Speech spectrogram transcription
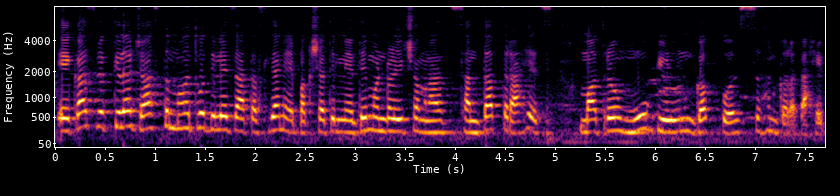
एकाच व्यक्तीला जास्त महत्त्व दिले जात असल्याने पक्षातील नेते मंडळीच्या मनात संताप तर आहेच मात्र मूग गिळून गप्प सहन करत आहेत.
